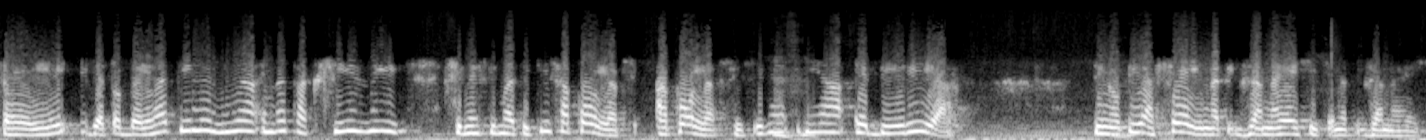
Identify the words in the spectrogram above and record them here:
θέλει για τον πελάτη είναι μια, ένα ταξίδι συναισθηματικής απόλαυσης, είναι μια εμπειρία την οποία θέλει να την ξαναέχει και να την ξαναέχει.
